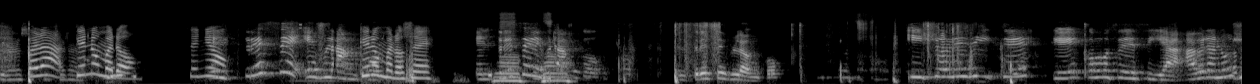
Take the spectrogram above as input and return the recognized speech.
No Pará, ¿qué número? Señor, El 13 es blanco. ¿qué número sé? El 13 es blanco. El 13 es blanco. Y yo les dije que, ¿cómo se decía? A ver, Anush.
